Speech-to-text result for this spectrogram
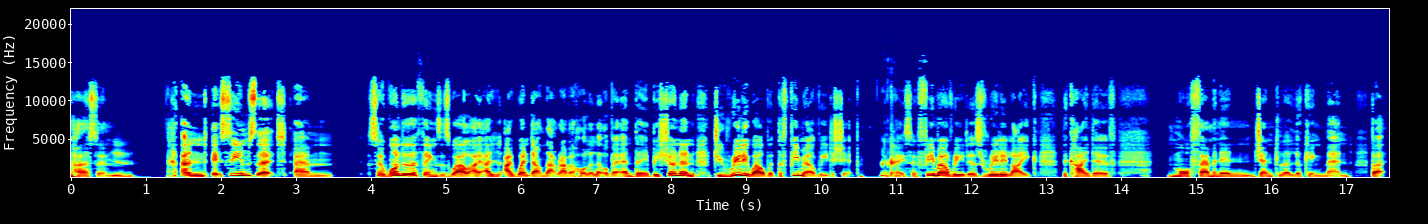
person Mm. and it seems that um so one of the things as well I, I i went down that rabbit hole a little bit and the bishonen do really well with the female readership Okay. okay so female readers really like the kind of more feminine gentler looking men but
